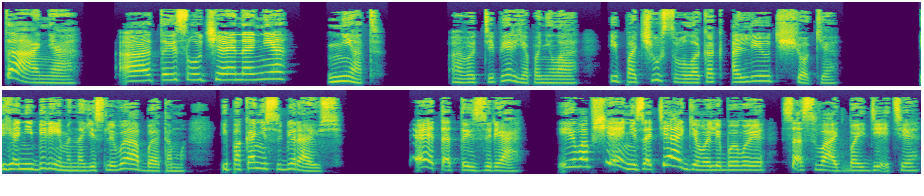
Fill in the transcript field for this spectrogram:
«Таня, а ты случайно не...» «Нет». А вот теперь я поняла и почувствовала, как олеют щеки. «Я не беременна, если вы об этом, и пока не собираюсь». «Это ты зря. И вообще не затягивали бы вы со свадьбой, дети.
